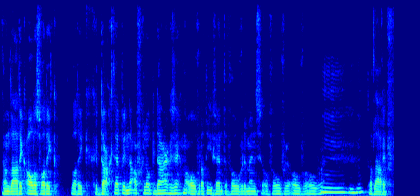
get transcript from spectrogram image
dan laat ik alles wat ik, wat ik gedacht heb in de afgelopen dagen, zeg maar, over dat event of over de mensen of over, over, over, Mhm. dat laat ik,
